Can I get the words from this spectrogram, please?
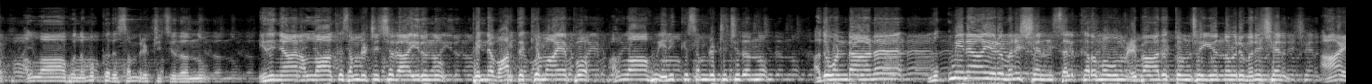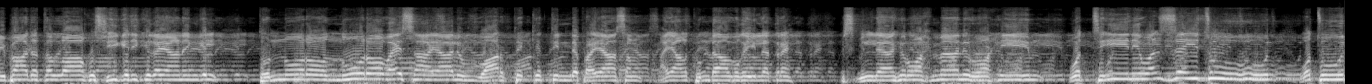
അള്ളാഹു നമുക്കത് സംരക്ഷിച്ചു തന്നു. ഇത് ഞാൻ അള്ളാഹ് സംരക്ഷിച്ചതായിരുന്നു. പിന്നെ വാർദ്ധക്യമായപ്പോ അള്ളാഹു എനിക്ക് സംരക്ഷിച്ചു തന്നു. അതുകൊണ്ടാണ് മുഗ്മിനായ ഒരു മനുഷ്യൻ സൽക്കർമ്മവും ഇബാദത്തും ചെയ്യുന്ന ഒരു മനുഷ്യൻ ആ ഇബാദത്ത് അള്ളാഹു സ്വീകരിക്കുകയാണെങ്കിൽ തൊണ്ണൂറോ നൂറോ വയസ്സായാലും വാർദ്ധക്യത്തിന്റെ പ്രയാസം അയാൾക്കുണ്ടാവുകയില്ല അത്രേ ബിസ്മില്ലാഹിർ റഹ്മാനിർ റഹീം والتين والزيتون وطور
